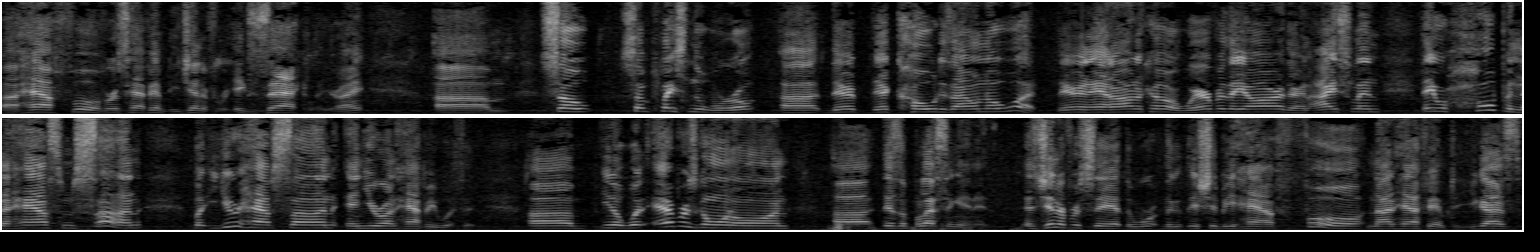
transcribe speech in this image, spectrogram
Uh, half full versus half empty. Jennifer, exactly, right? Um, so, someplace in the world, uh, their, their cold is I don't know what. They're in Antarctica or wherever they are. They're in Iceland. They were hoping to have some sun, but you have sun and you're unhappy with it um, you know, whatever's going on, uh, there's a blessing in it. As Jennifer said, the, the, it should be half full, not half empty. You guys,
